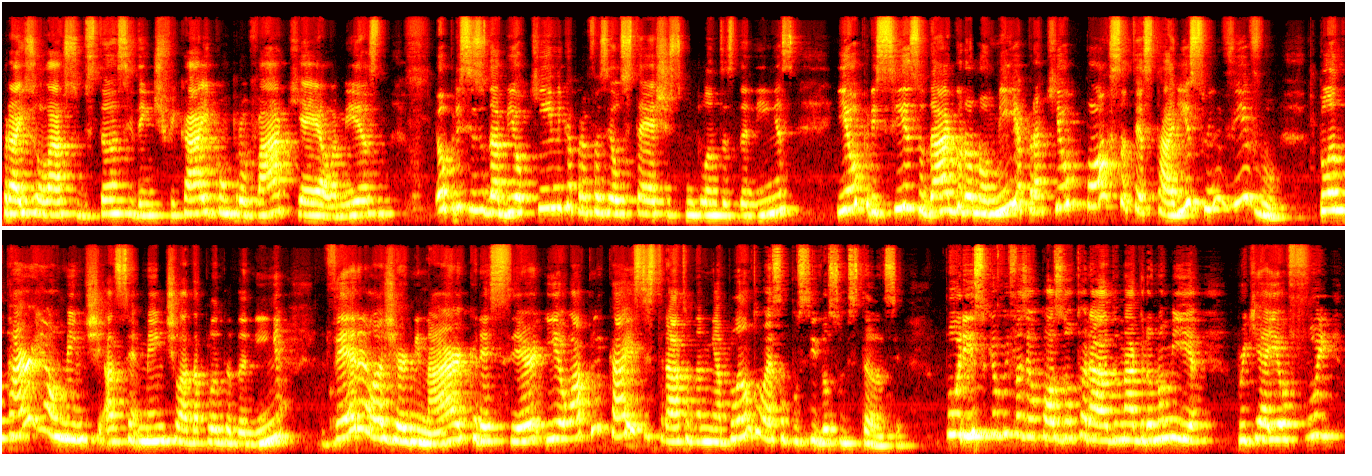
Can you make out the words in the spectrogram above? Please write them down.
para isolar a substância, identificar e comprovar que é ela mesma. Eu preciso da bioquímica para fazer os testes com plantas daninhas e eu preciso da agronomia para que eu possa testar isso em vivo, plantar realmente a semente lá da planta daninha, ver ela germinar, crescer e eu aplicar esse extrato na minha planta ou essa possível substância. Por isso que eu fui fazer o pós-doutorado na agronomia, porque aí eu fui,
